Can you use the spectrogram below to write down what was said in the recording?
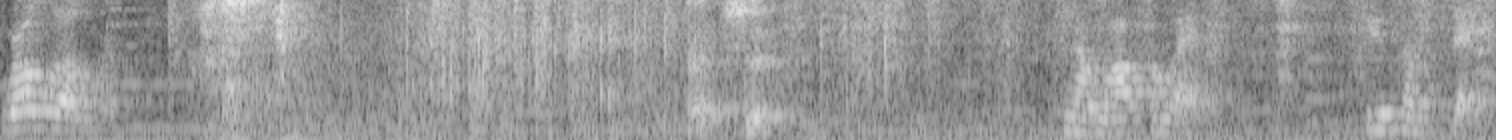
Roll over. That's it. Now walk away. You don't stay.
